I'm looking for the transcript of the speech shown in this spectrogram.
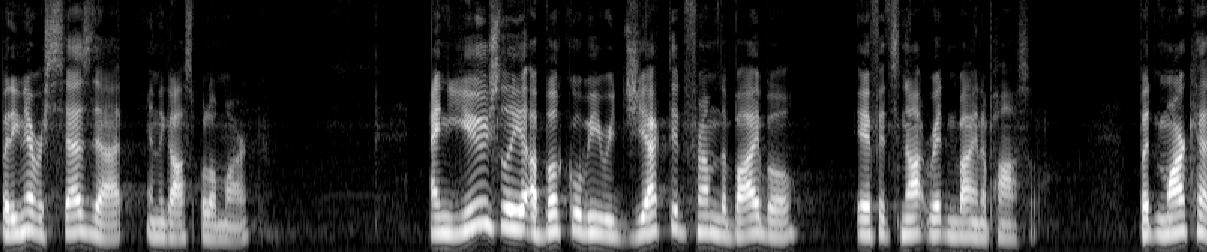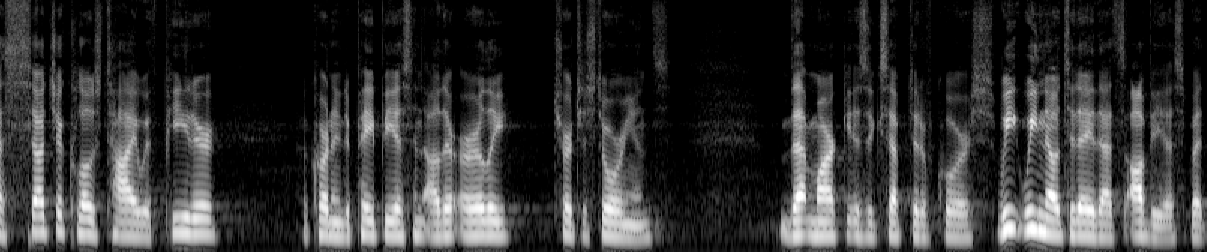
but he never says that in the Gospel of Mark. And usually a book will be rejected from the Bible if it's not written by an apostle. But Mark has such a close tie with Peter according to Papias and other early church historians. That mark is accepted, of course. We, we know today that's obvious, but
